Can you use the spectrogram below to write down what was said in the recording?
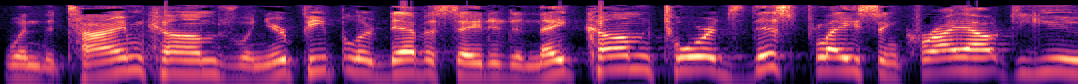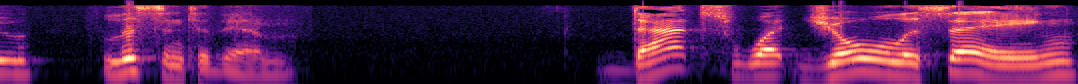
when the time comes, when your people are devastated and they come towards this place and cry out to you, listen to them. That's what Joel is saying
